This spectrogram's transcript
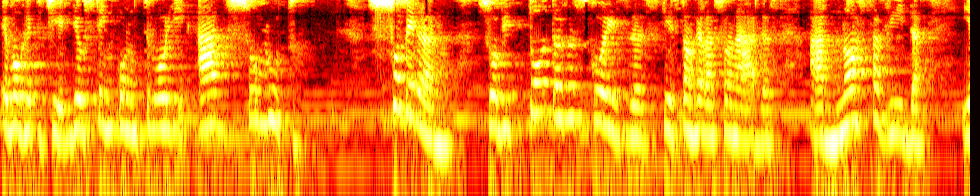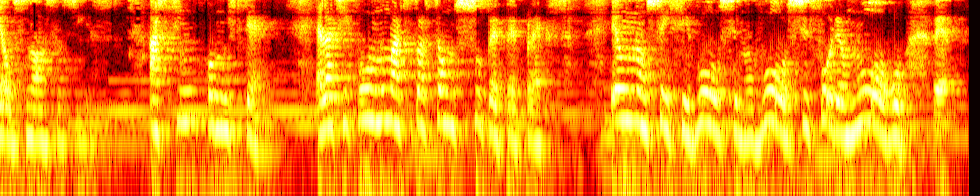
Eu vou repetir: Deus tem controle absoluto, soberano sobre todas as coisas que estão relacionadas à nossa vida e aos nossos dias. Assim como Esther, ela ficou numa situação super perplexa eu não sei se vou, se não vou, se for eu morro. É,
